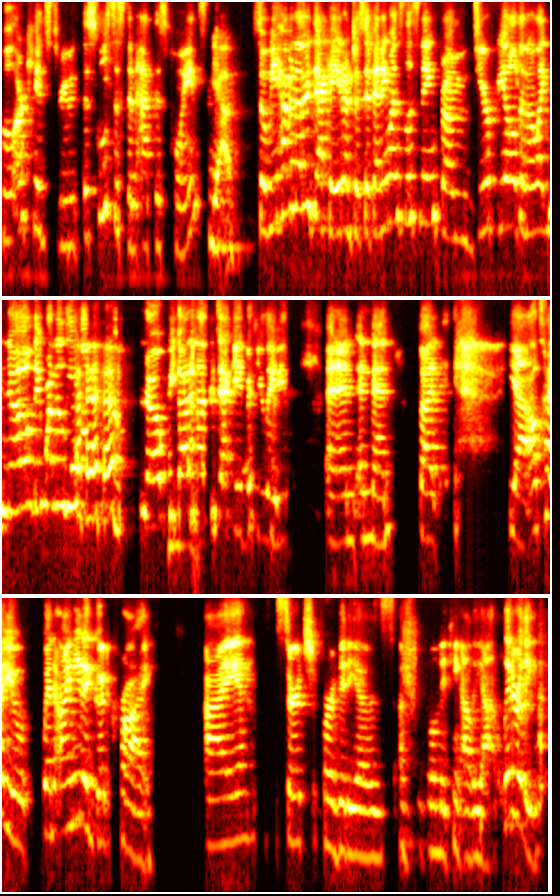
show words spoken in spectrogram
pull our kids through the school system at this point. Yeah. So we have another decade. I'm just, if anyone's listening from Deerfield and I'm like, no, they want to leave. no, we got another decade with you ladies and, and men. But yeah, I'll tell you, when I need a good cry, I search for videos of people making aliyah. Literally,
